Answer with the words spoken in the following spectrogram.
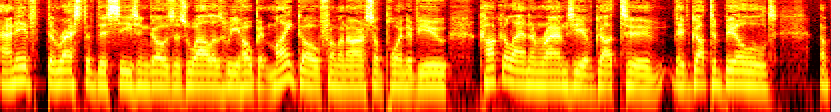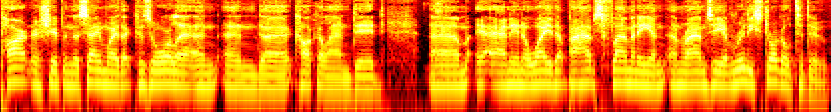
and if the rest of this season goes as well as we hope it might go from an Arsenal point of view, Coquelin and Ramsey have got to they've got to build a partnership in the same way that Cazorla and and uh, Coquelin did, um, and in a way that perhaps Flamini and, and Ramsey have really struggled to do.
